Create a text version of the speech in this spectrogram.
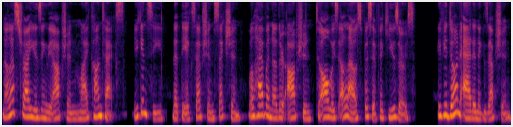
Now let's try using the option My Contacts. You can see that the exception section will have another option to always allow specific users. If you don't add an exception,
